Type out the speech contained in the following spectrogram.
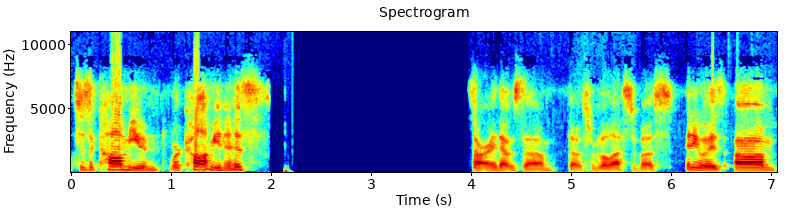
This is a commune. We're communists. Sorry, that was um that was from The Last of Us. Anyways, um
